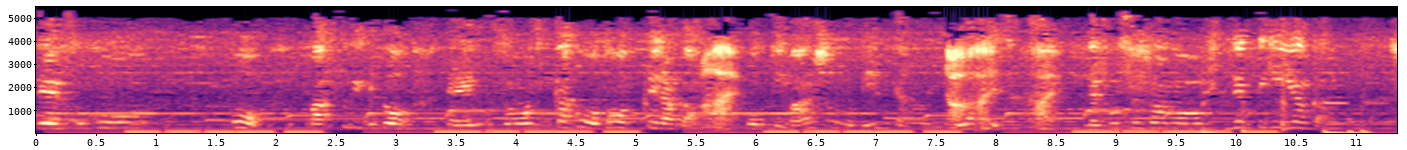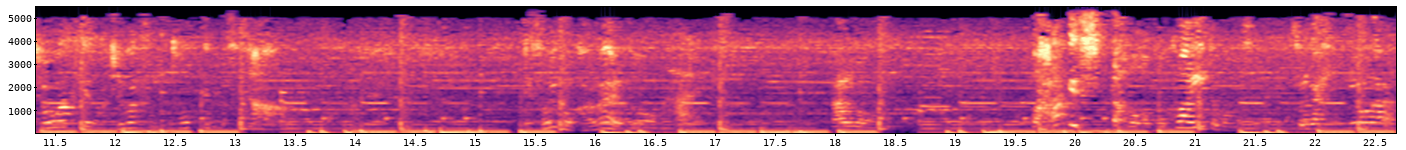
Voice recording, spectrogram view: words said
でそこをまっすぐ行くと、えーその一角を通ってなんか、はい大きいマンションのビルみたいなのに行くわけです。よ、あはい。でそうするとあの必然的になんか小学生とか中学生が通ってるんですよあそういうのを考えるとはいあのばらけ知った方が僕はいいと思うんですよねそれが必要ならば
